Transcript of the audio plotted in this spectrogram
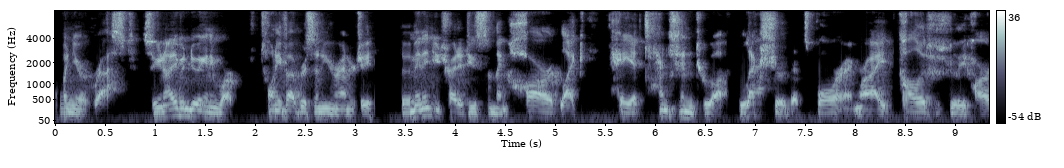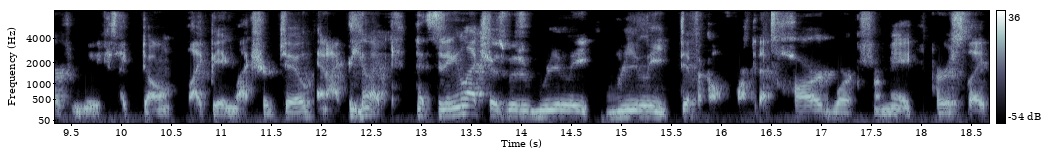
when you're at rest. So you're not even doing any work, 25% of your energy. The minute you try to do something hard, like pay attention to a lecture that's boring, right? College was really hard for me because I don't like being lectured to. And I feel like sitting in lectures was really, really difficult for me. That's hard work for me personally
